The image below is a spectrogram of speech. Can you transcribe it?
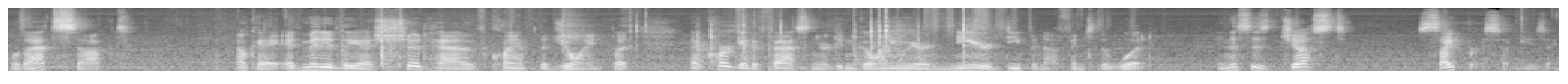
Well, that sucked. Okay, admittedly I should have clamped the joint, but that corrugated fastener didn't go anywhere near deep enough into the wood. And this is just cypress I'm using.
